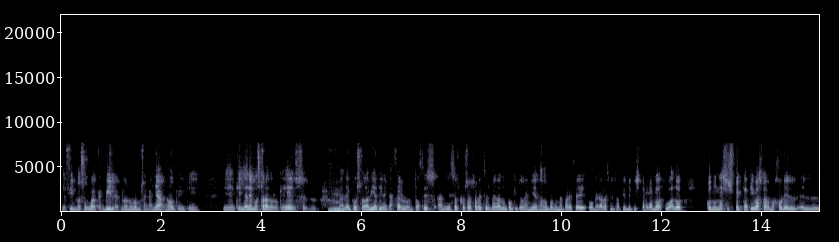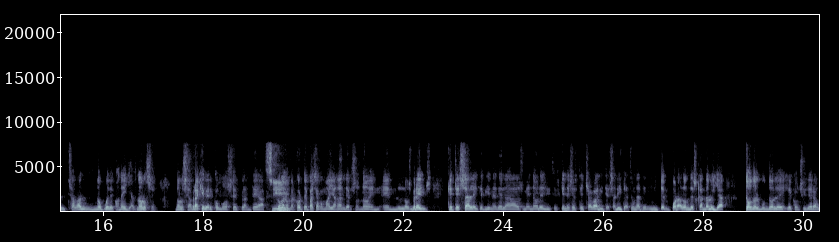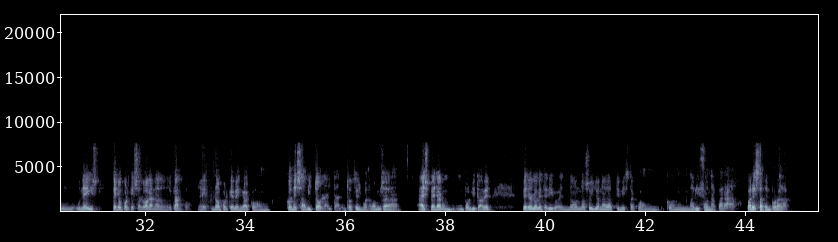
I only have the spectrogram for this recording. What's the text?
Es decir, no es un Walker Biller, no nos vamos a engañar, ¿no? que, eh, que ya ha demostrado lo que es, mm. ¿vale? Pues todavía tiene que hacerlo. Entonces, a mí esas cosas a veces me dan un poquito de miedo, ¿no? Porque me parece, o me da la sensación de que es cargarle al jugador con unas expectativas que a lo mejor el, chaval no puede con ellas, no lo sé. No lo sé, habrá que ver cómo se plantea. Luego a lo mejor te pasa como Ian Anderson, ¿no? En, los Braves, que te sale y te viene de las menores y dices, ¿quién es este chaval? Y te sale y te hace un temporadón de escándalo y ya todo el mundo le, considera un, un ace pero porque se lo ha ganado en el campo, ¿eh? no porque venga con, esa vitola y tal. Entonces, bueno, vamos a, esperar un, poquito a ver. Pero es lo que te digo, ¿eh? no, soy yo nada optimista con, Arizona para, esta temporada.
